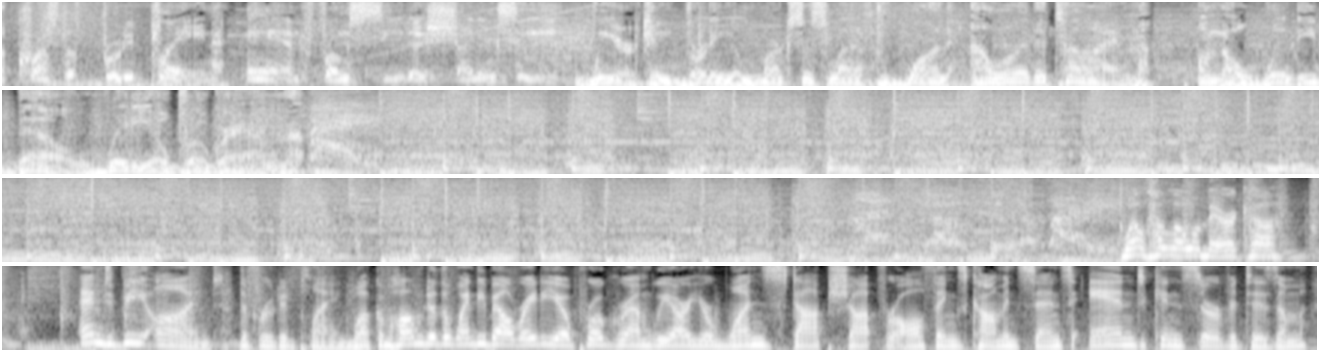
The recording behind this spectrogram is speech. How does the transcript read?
across the fruited plain and from sea to shining sea, we're converting the Marxist left one hour at a time on the Wendy Bell radio program. Well, hello, America. And beyond the fruited plain. Welcome home to the Wendy Bell radio program. We are your one stop shop for all things common sense and conservatism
